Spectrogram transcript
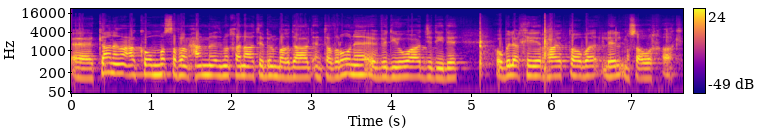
آه، كان معكم مصطفى محمد من قناة ابن بغداد. انتظرونا فيديوهات جديدة وبالأخير هاي الطوبة للمصور. هاك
